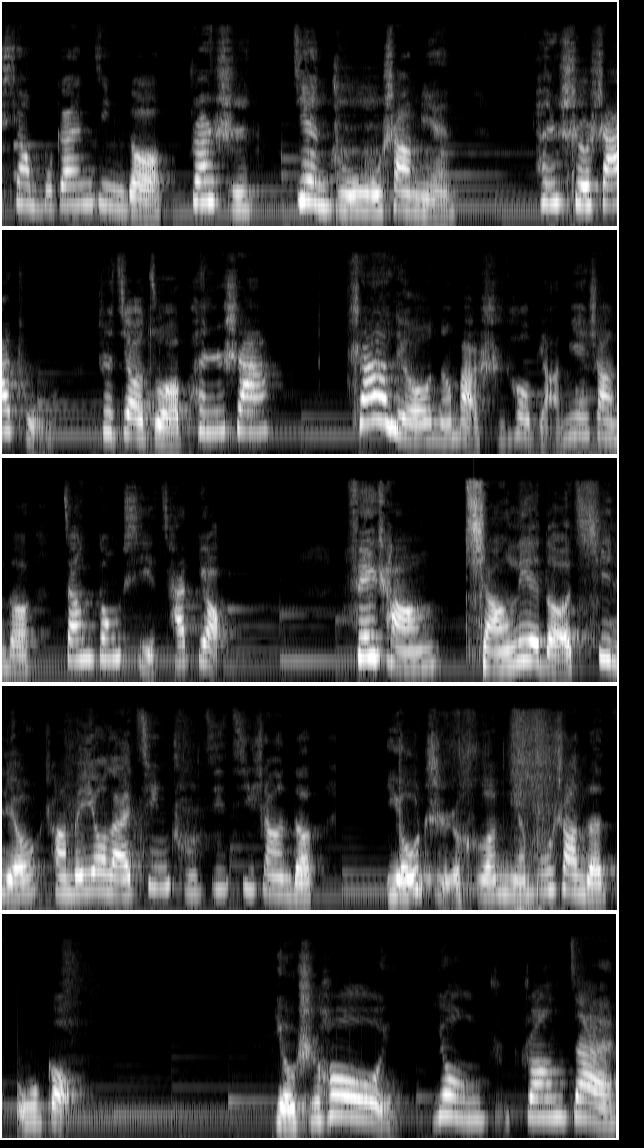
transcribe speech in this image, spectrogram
向不干净的砖石建筑物上面喷射沙土，这叫做喷砂。沙流能把石头表面上的脏东西擦掉。非常强烈的气流常被用来清除机器上的油脂和棉布上的污垢。有时候用装在。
